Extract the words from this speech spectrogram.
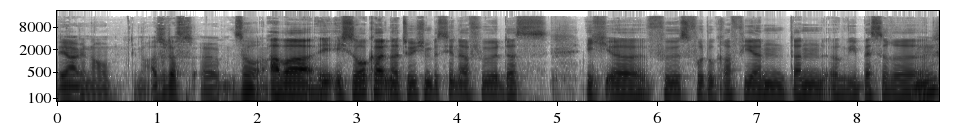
Ja, genau, genau. Also das. Äh, so, ja. aber ich, ich sorge halt natürlich ein bisschen dafür, dass ich äh, fürs Fotografieren dann irgendwie bessere mhm.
